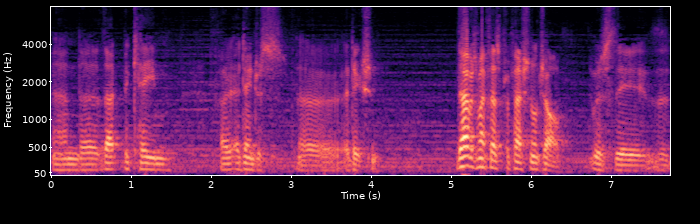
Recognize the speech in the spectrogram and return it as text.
And uh, that became a, a dangerous uh, addiction. That was my first professional job. It was the, the,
